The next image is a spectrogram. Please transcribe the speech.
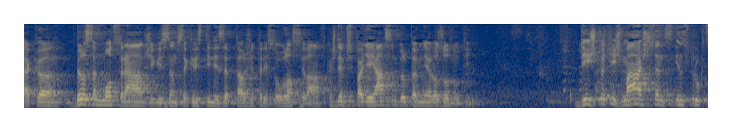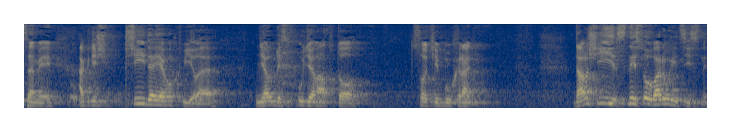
Tak eh, byl jsem moc rád, že když jsem se Kristýny zeptal, že tedy souhlasila. V každém případě já jsem byl pevně rozhodnutý. Když totiž máš sen s instrukcemi a když přijde jeho chvíle, měl bys udělat to, co ti Bůh radí. Další sny jsou varující sny.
